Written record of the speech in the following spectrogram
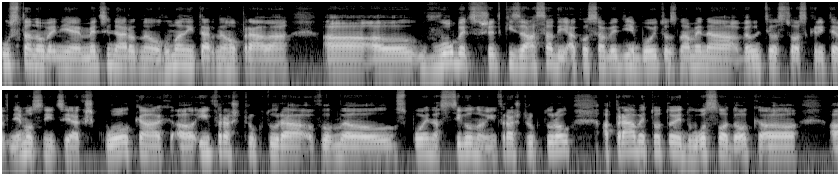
ustanovenie medzinárodného humanitárneho práva a vôbec všetky zásady, ako sa vedie boj, to znamená veliteľstva skryté v nemocniciach, škôlkach, infraštruktúra v, spojená s civilnou infraštruktúrou a práve toto je dôsledok a, a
